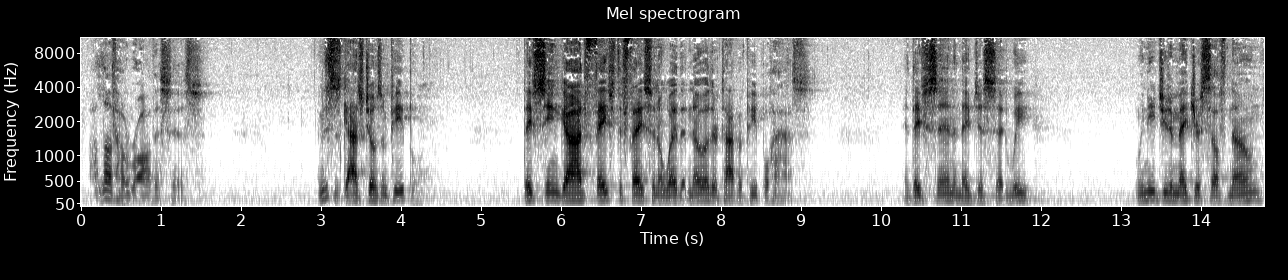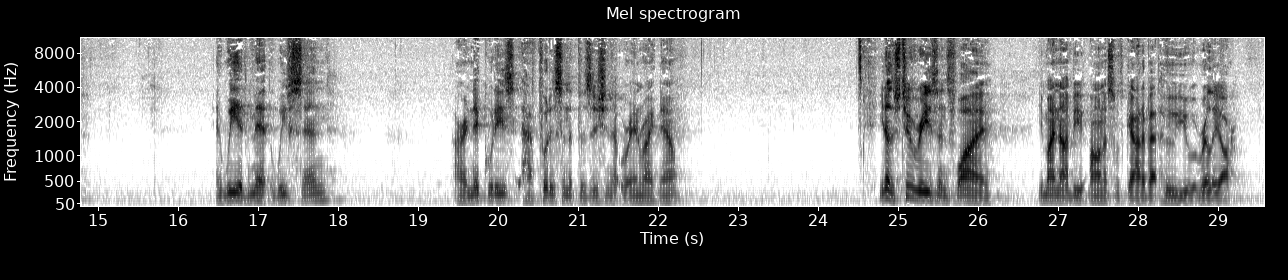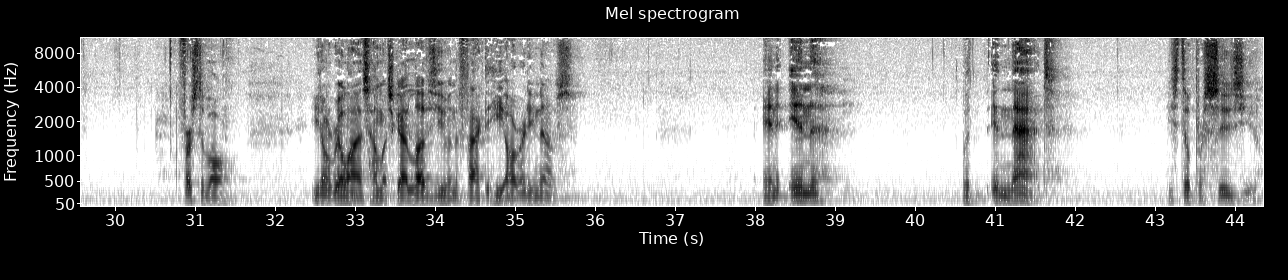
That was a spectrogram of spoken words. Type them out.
I love how raw this is. Mean, this is God's chosen people. They've seen God face to face in a way that no other type of people has. And they've sinned and they've just said, We, we need you to make yourself known. And we admit we've sinned. Our iniquities have put us in the position that we're in right now. You know, there's two reasons why you might not be honest with God about who you really are. First of all, you don't realize how much God loves you and the fact that He already knows. And in, within that, He still pursues you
